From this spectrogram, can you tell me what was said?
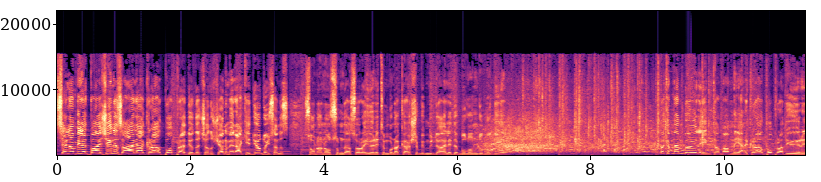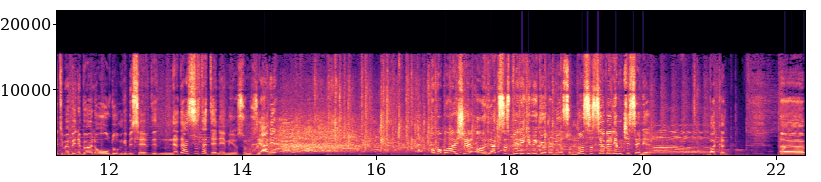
Selam millet. Bay hala Kral Pop Radyo'da çalışıyor. Yani merak ediyorduysanız son anonsumdan sonra yönetim buna karşı bir müdahalede bulundu mu diye. Bakın ben böyleyim tamam mı? Yani Kral Pop Radyo yönetimi beni böyle olduğum gibi sevdi. Neden siz de denemiyorsunuz? Yani... Ama Bayşe ahlaksız biri gibi görünüyorsun. Nasıl sevelim ki seni? Bakın. Ee,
